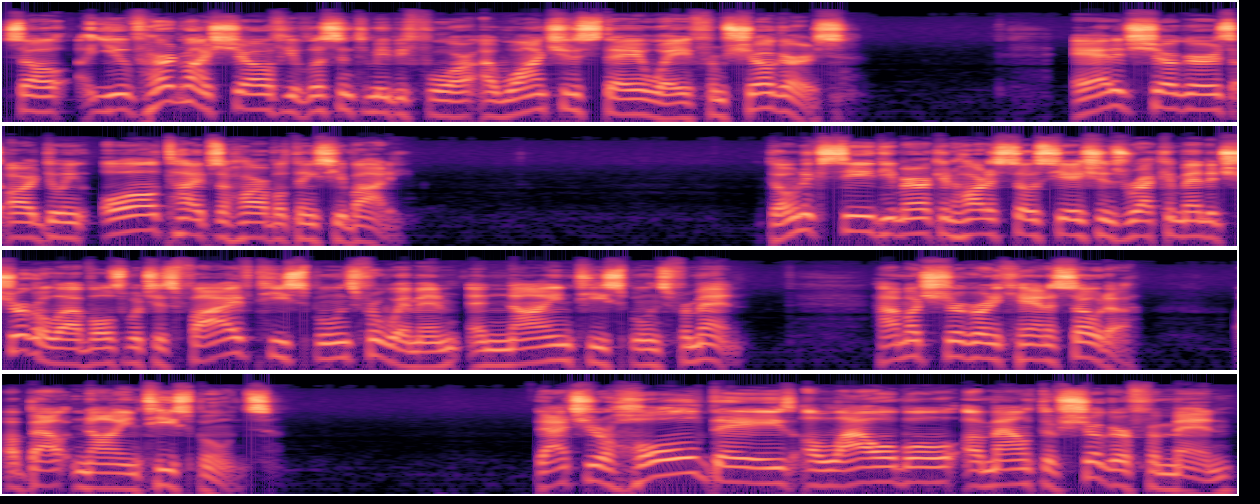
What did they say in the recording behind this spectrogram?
So, you've heard my show. If you've listened to me before, I want you to stay away from sugars. Added sugars are doing all types of horrible things to your body. Don't exceed the American Heart Association's recommended sugar levels, which is five teaspoons for women and nine teaspoons for men. How much sugar in a can of soda? About nine teaspoons. That's your whole day's allowable amount of sugar for men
